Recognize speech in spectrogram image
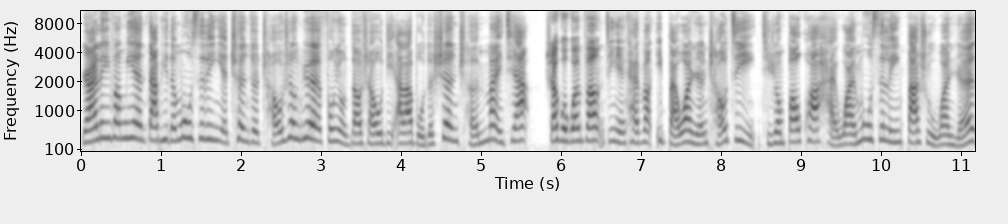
然而，另一方面，大批的穆斯林也趁着朝圣月蜂拥到沙乌地阿拉伯的圣城麦加。沙国官方今年开放一百万人朝觐，其中包括海外穆斯林八十五万人，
